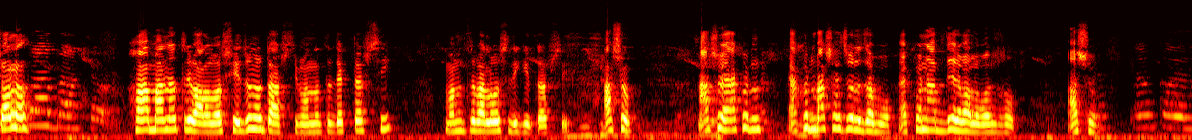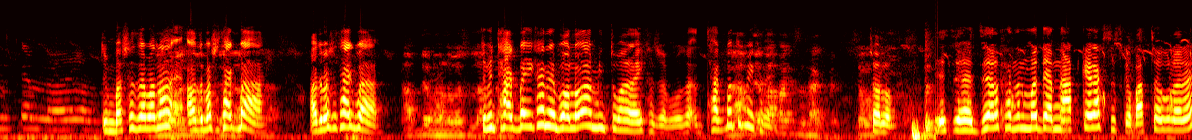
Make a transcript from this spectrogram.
চলো। হ্যাঁ মান্নাত্রে ভালোবাসি এই জন্য তো আসছি, মান্নাত্রে দেখতে আসছি। মান্নাত্রে ভালোবাসি দেখি তো আসছি। আসো আসো, এখন এখন বাসায় চলে যাব। এখন আবদের ভালোবাসো আসো। তুমি বাসা যাবা না? ওদের বাসা থাকবা? ওদের বাসা থাকবা? তুমি থাকবা এখানে বলো আমি তোমার রেখা যাব। থাকবা তুমি এখানে? চলো। জেলখানার মধ্যে আপনি আটকে রাখছিস কে বাচ্চাগুলোরে?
